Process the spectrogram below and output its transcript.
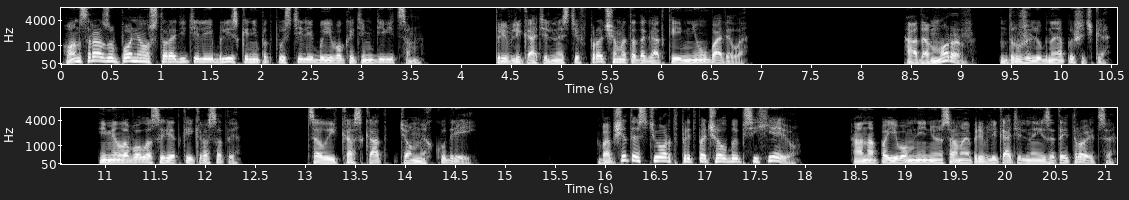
Он сразу понял, что родители и близко не подпустили бы его к этим девицам. Привлекательности, впрочем, эта догадка им не убавила. Ада Моррер, дружелюбная пышечка, имела волосы редкой красоты, целый каскад темных кудрей. Вообще-то Стюарт предпочел бы психею. Она, по его мнению, самая привлекательная из этой троицы.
